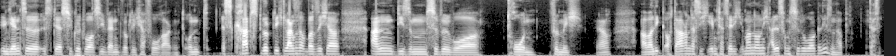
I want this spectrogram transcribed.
in Gänze ist der Secret Wars Event wirklich hervorragend. Und es kratzt wirklich langsam aber sicher an diesem Civil War Thron für mich. Ja, aber liegt auch daran, dass ich eben tatsächlich immer noch nicht alles vom Civil War gelesen habe. Das ist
